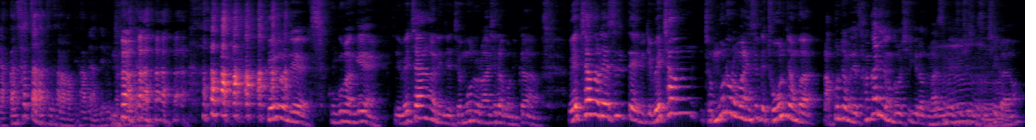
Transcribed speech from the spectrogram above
약간 사자 같은 사람한테 가면 안 됩니다. 그리고 이제 궁금한 게 이제 외창을 이제 전문으로 하시다 보니까 외창을 했을 때 이제 외창 전문으로만 했을 때 좋은 점과 나쁜 점에 대해서 한 가지 정도씩이라도 말씀해 주실 수 음. 있으실까요?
